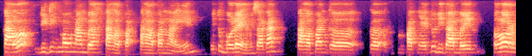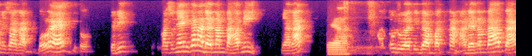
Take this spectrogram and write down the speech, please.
Kalau Didik mau nambah tahapan tahapan lain, itu boleh. Misalkan tahapan ke keempatnya itu ditambahin telur misalkan, boleh gitu. Jadi maksudnya ini kan ada enam tahap nih, ya kan? Ya. Satu, dua, tiga, empat, enam. Ada enam tahap kan?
